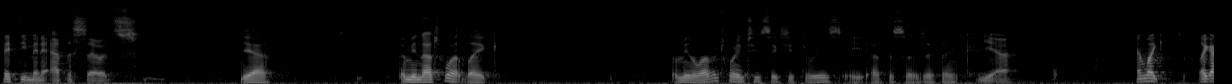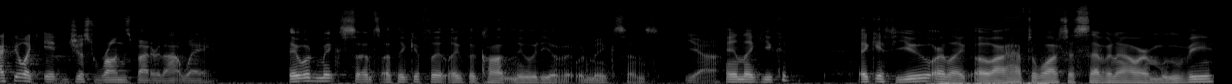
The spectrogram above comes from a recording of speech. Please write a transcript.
50 minute episodes Yeah. I mean that's what like I mean eleven twenty two sixty three is eight episodes I think. yeah and like like i feel like it just runs better that way It would make sense. I think if like the continuity of it would make sense. yeah And like you could like if you are like, "Oh, I have to watch a 7-hour movie."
